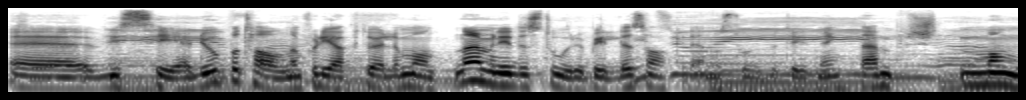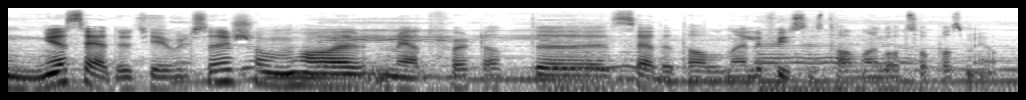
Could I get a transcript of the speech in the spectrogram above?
eh, Vi ser det jo på tallene for de aktuelle månedene, men i det store bildet så har ikke det noen stor betydning. Det er mange CD-utgivelser som har medført at eh, CD-tallene eller fysisk-tallene har gått såpass mye opp.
